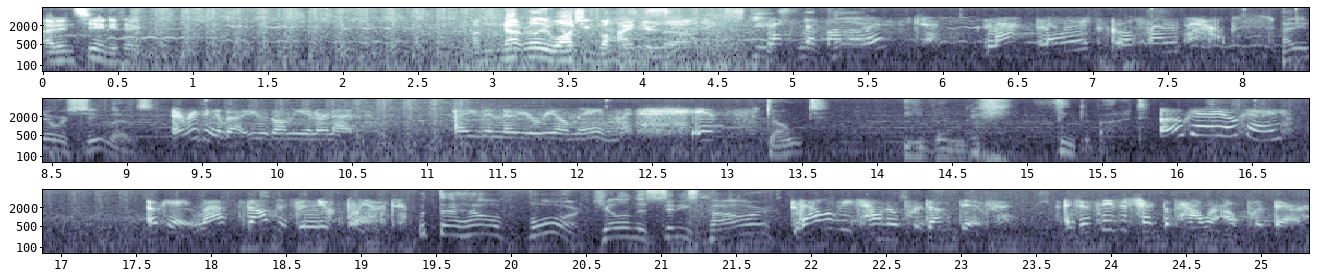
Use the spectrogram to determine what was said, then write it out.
I didn't see anything. I'm not really watching behind her though. Excuse Next for a up on the fight. list, Matt Miller's girlfriend's house. How do you know where she lives? Everything about you is on the internet. I even know your real name. It's Don't even think about it. okay, okay. Okay, last stop is the nuke plant. What the hell for? Killing the city's power? That would be counterproductive. I just need to check the power output there.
